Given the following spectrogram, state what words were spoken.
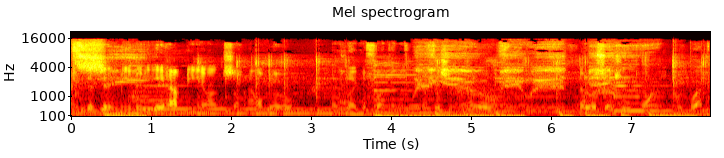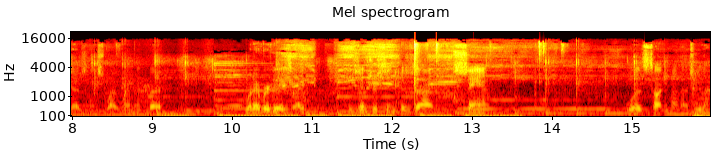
maybe they're getting me. Maybe they have me on some Algo as like a fucking aficionado, heterosexual porn with black guys against white women. But whatever it is, I, it's interesting because uh, Sam was talking about that too. Like,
